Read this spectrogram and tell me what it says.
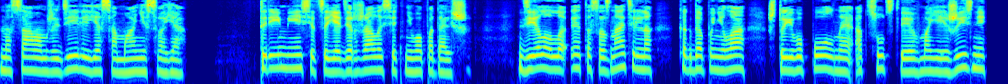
на самом же деле я сама не своя. Три месяца я держалась от него подальше. Делала это сознательно, когда поняла, что его полное отсутствие в моей жизни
